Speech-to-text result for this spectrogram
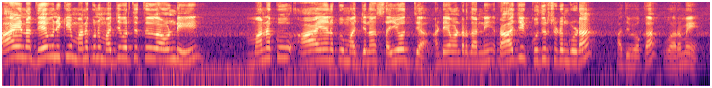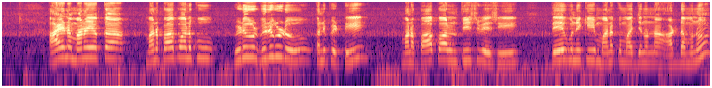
ఆయన దేవునికి మనకును మధ్యవర్తిత్వంగా ఉండి మనకు ఆయనకు మధ్యన సయోధ్య అంటే ఏమంటారు దాన్ని? రాజీ కుదుర్చడం కూడా అది ఒక వరమే. ఆయన మన యొక్క మన పాపాలకు విడుగు విరుగుడు కనిపెట్టి మన పాపాలను తీసివేసి దేవునికి మనకు మధ్యనున్న అడ్డమును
